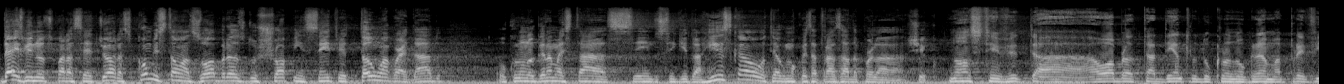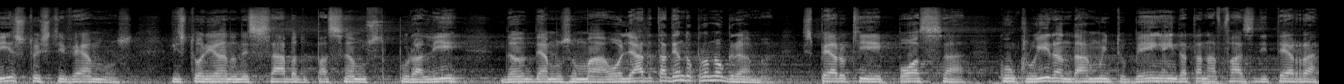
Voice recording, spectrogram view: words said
10 minutos para 7 horas. Como estão as obras do shopping center tão aguardado? O cronograma está sendo seguido à risca ou tem alguma coisa atrasada por lá, Chico? Nós tive a, a obra está dentro do cronograma previsto. Estivemos vistoriando nesse sábado, passamos por ali, demos uma olhada. Está dentro do cronograma. Espero que possa concluir, andar muito bem. Ainda está na fase de terra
